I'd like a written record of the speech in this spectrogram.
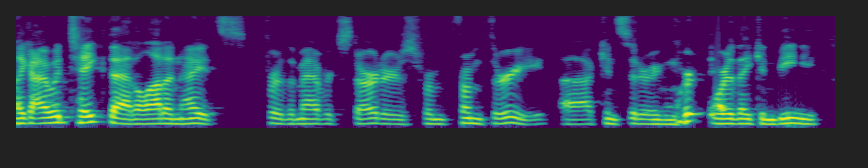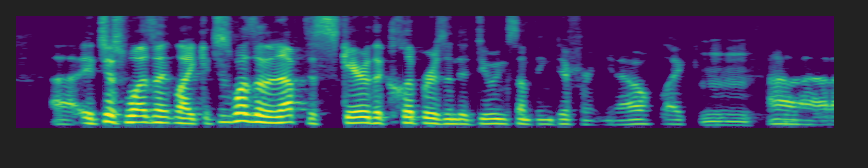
like I would take that a lot of nights for the Maverick starters from from three, uh, considering where, where they can be uh, it just wasn't like it just wasn't enough to scare the Clippers into doing something different, you know. Like, mm-hmm. uh,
